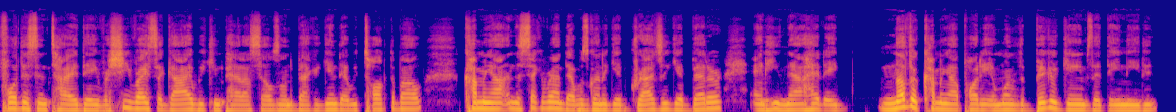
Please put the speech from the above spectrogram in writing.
for this entire day. Rashee Rice, a guy we can pat ourselves on the back again that we talked about coming out in the second round that was going to get gradually get better, and he now had a another coming out party in one of the bigger games that they needed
